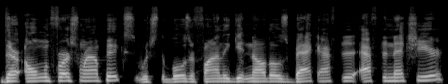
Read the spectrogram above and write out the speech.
their own first round picks, which the Bulls are finally getting all those back after after next year,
